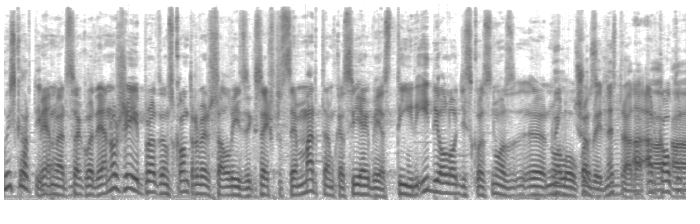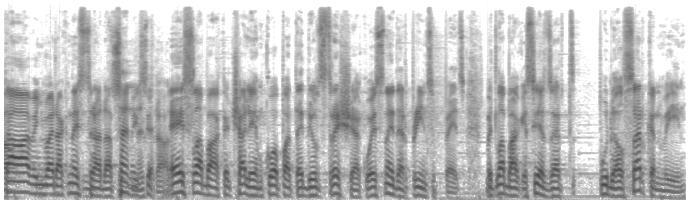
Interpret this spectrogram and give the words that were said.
Viss kārtībā. Vienmēr sakot, jā, nu šī, protams, kontroversiāla līdzīga 16. martam, kas ievies tīri ideoloģiskos noz, eh, nolūkos. šobrīd nestrādā Ar kā- kaut ko tā viņi vairāk nestrādā. Sen Pilnīgs, ka nestrādā. Es labāk ar čaļiem kopā te 23. ko es nedaru principu pēc, bet labāk es iedzert pudeli sarkanvīnu.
